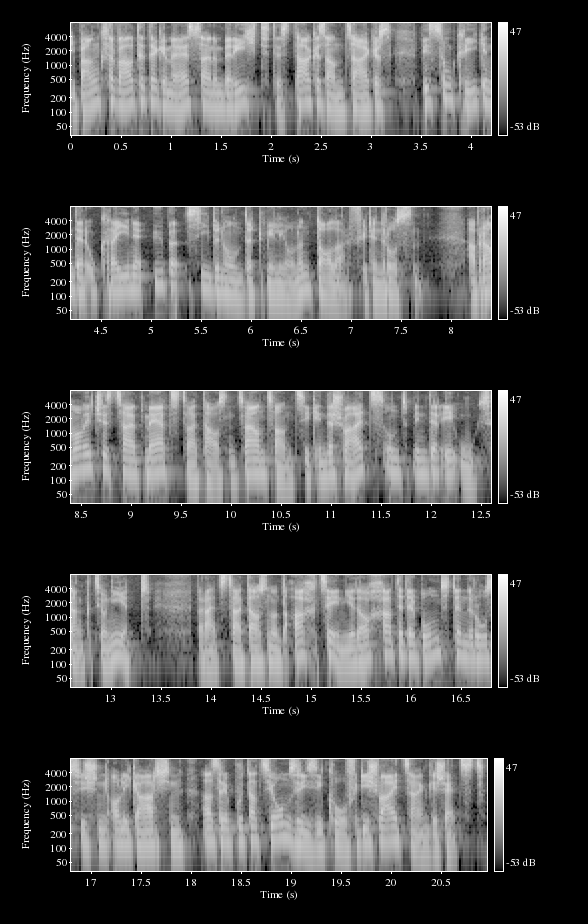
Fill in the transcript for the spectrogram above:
Die Bank verwaltete gemäß einem Bericht des Tagesanzeigers bis zum Krieg in der Ukraine über 700 Millionen Dollar für den Russen. Abramowitsch ist seit März 2022 in der Schweiz und in der EU sanktioniert. Bereits 2018 jedoch hatte der Bund den russischen Oligarchen als Reputationsrisiko für die Schweiz eingeschätzt.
